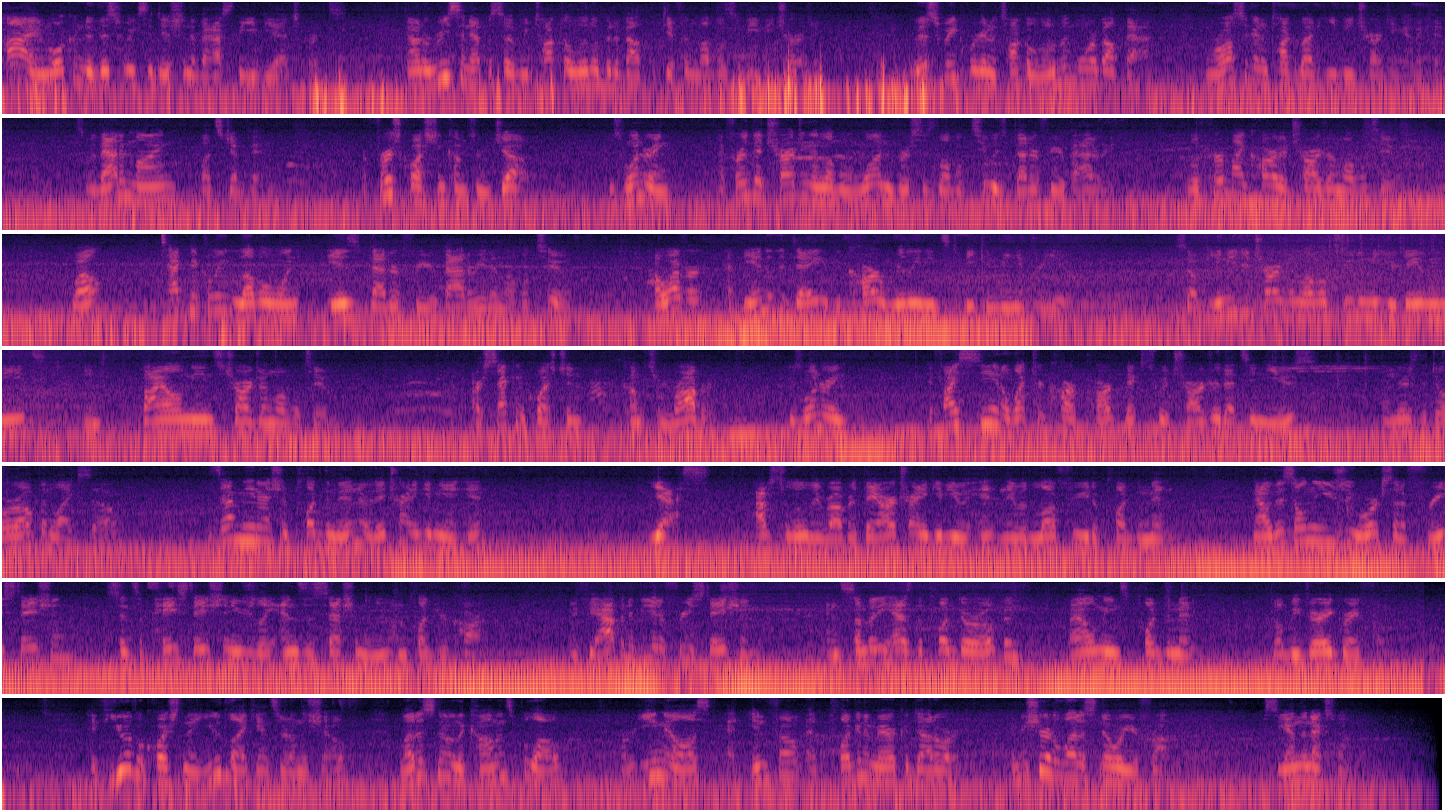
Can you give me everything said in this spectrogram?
Hi, and welcome to this week's edition of Ask the EV Experts. Now, in a recent episode, we talked a little bit about the different levels of EV charging. This week, we're going to talk a little bit more about that, and we're also going to talk about EV charging etiquette. So, with that in mind, let's jump in. Our first question comes from Joe, who's wondering I've heard that charging on level 1 versus level 2 is better for your battery. Will it hurt my car to charge on level 2? Well, technically, level 1 is better for your battery than level 2. However, at the end of the day, the car really needs to be convenient for you. So if you need to charge on level 2 to meet your daily needs, then by all means charge on level 2. Our second question comes from Robert, who's wondering, if I see an electric car parked next to a charger that's in use, and there's the door open like so, does that mean I should plug them in? Are they trying to give me a hint? Yes, absolutely, Robert. They are trying to give you a hint and they would love for you to plug them in. Now, this only usually works at a free station, since a pay station usually ends the session when you unplug your car. If you happen to be at a free station and somebody has the plug door open, by all means plug them in. They'll be very grateful. If you have a question that you'd like answered on the show, let us know in the comments below or email us at info at pluginamerica.org and be sure to let us know where you're from. See you on the next one.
